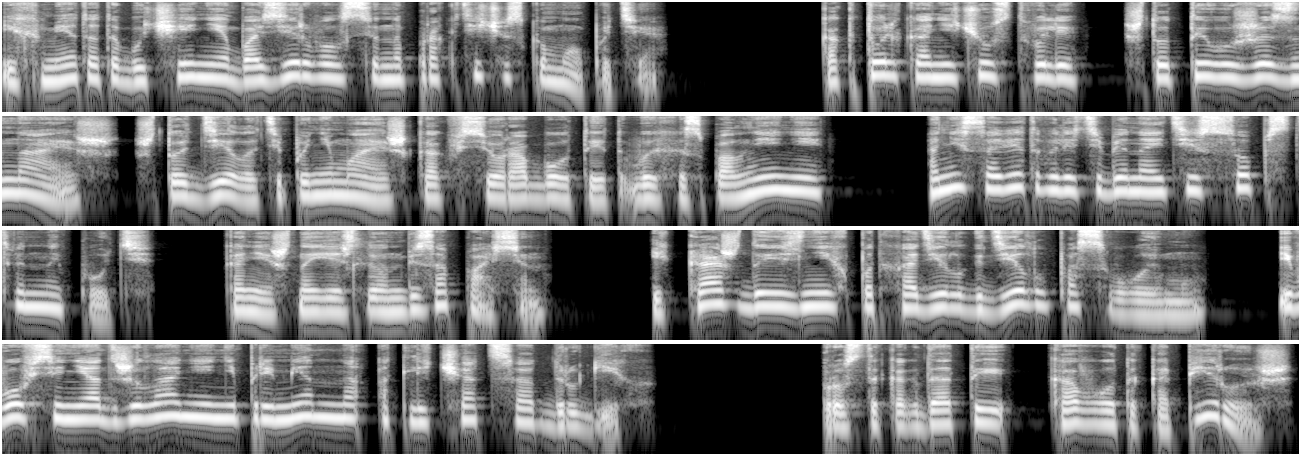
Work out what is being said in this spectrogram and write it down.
Их метод обучения базировался на практическом опыте — как только они чувствовали, что ты уже знаешь, что делать и понимаешь, как все работает в их исполнении, они советовали тебе найти собственный путь, конечно, если он безопасен. И каждый из них подходил к делу по-своему, и вовсе не от желания непременно отличаться от других. Просто когда ты кого-то копируешь,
